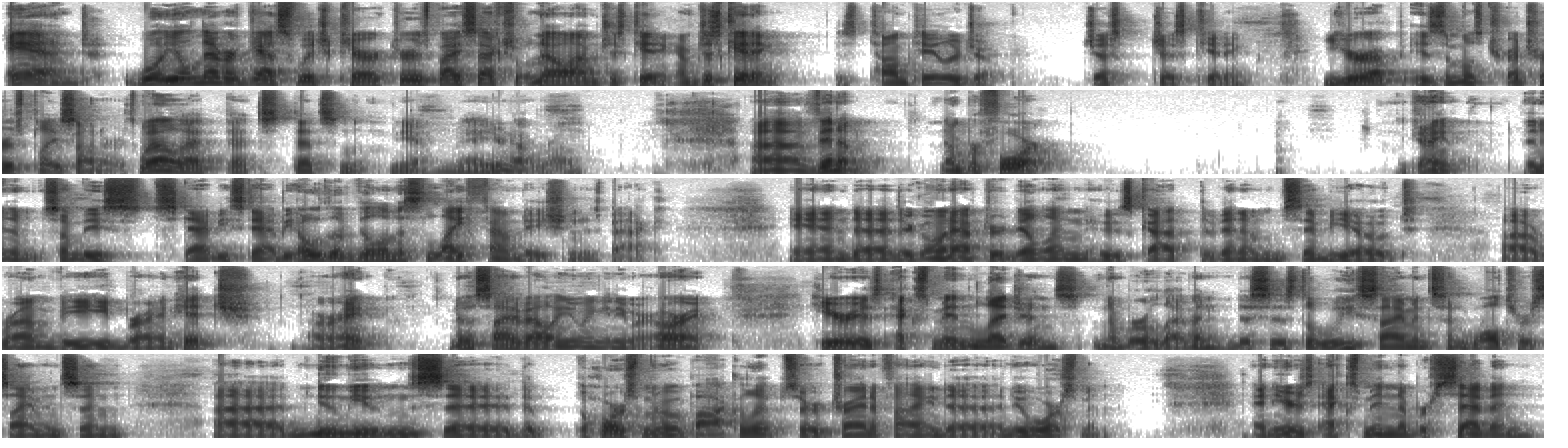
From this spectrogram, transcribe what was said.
And, well, you'll never guess which character is bisexual. No, I'm just kidding. I'm just kidding. It's Tom Taylor joke. Just just kidding. Europe is the most treacherous place on earth. Well, that that's that's yeah, yeah you're not wrong. Uh, Venom, number four. Okay. been Venom, somebody's stabby stabby. Oh, the villainous Life Foundation is back. And uh, they're going after Dylan, who's got the Venom symbiote. Uh, Ram V. Bryan Hitch. All right. No sign of Al Ewing anywhere. All right. Here is X Men Legends, number 11. This is the Lee Simonson, Walter Simonson, uh, New Mutants, uh, the, the, Horsemen of Apocalypse are trying to find a, a new horseman. And here's X Men number 7,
